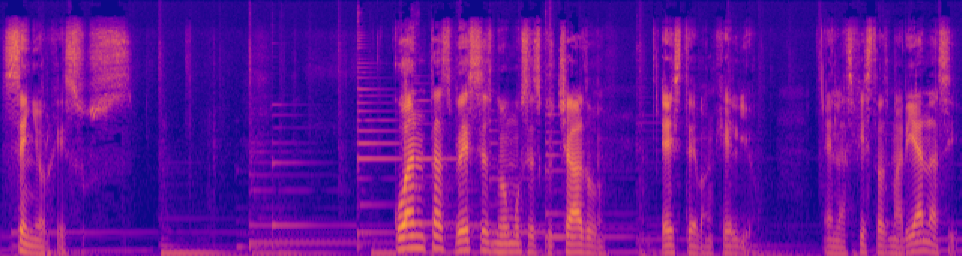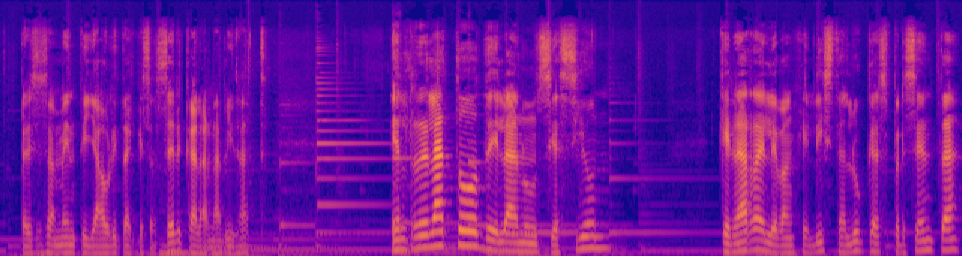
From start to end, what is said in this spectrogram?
Señor Jesús. ¿Cuántas veces no hemos escuchado este Evangelio en las fiestas marianas y precisamente ya ahorita que se acerca la Navidad? El relato de la Anunciación que narra el evangelista Lucas presenta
